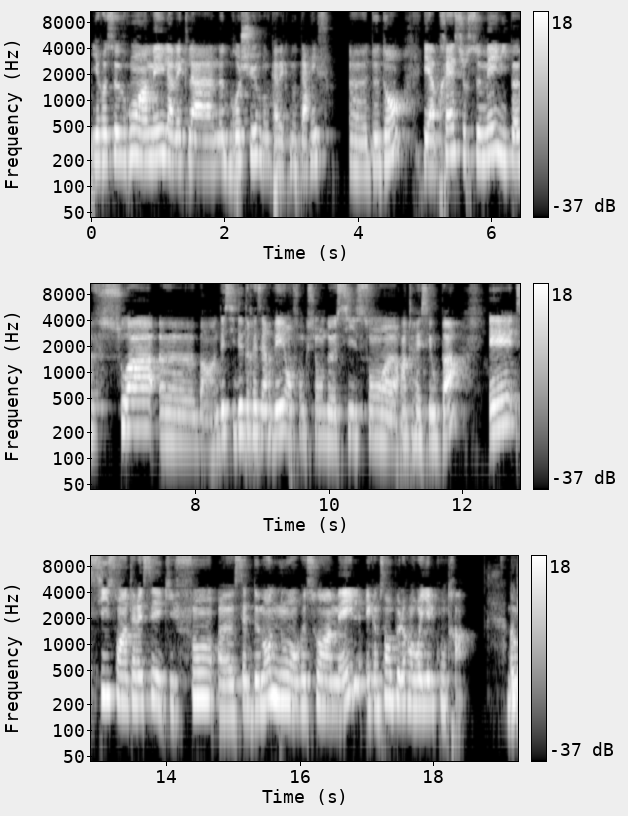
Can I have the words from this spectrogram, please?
Ils recevront un mail avec la notre brochure, donc avec nos tarifs euh, dedans. Et après, sur ce mail, ils peuvent soit euh, ben, décider de réserver en fonction de s'ils sont euh, intéressés ou pas. Et s'ils sont intéressés et qu'ils font cette demande, nous, on reçoit un mail et comme ça, on peut leur envoyer le contrat. ok,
